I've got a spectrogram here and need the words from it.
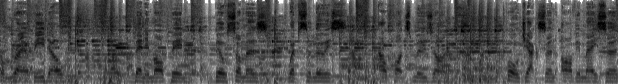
from Ray Obiedo, Bennie Maupin, Bill Summers, Webster Lewis, Alphonse Mouzon, Paul Jackson, Harvey Mason,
